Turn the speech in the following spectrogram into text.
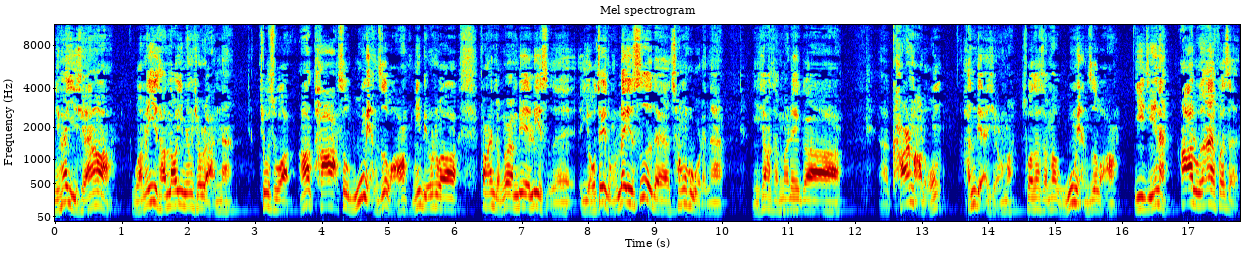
你看以前啊，我们一谈到一名球员呢，就说啊他是无冕之王。你比如说，放眼整个 NBA 历史，有这种类似的称呼的呢，你像什么这个，呃，卡尔马龙很典型嘛，说他什么无冕之王，以及呢阿伦艾弗森，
